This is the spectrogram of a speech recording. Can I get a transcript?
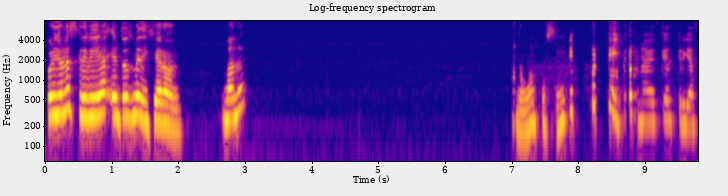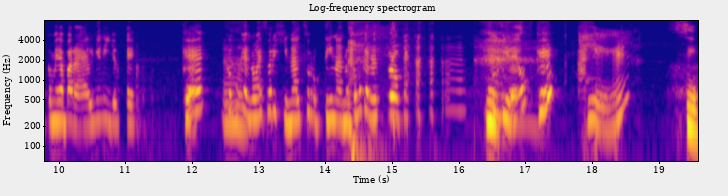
Pero yo la escribía, entonces me dijeron, ¿mande? No, pues sí. porque creo que una vez que escribías comida para alguien y yo te, ¿qué? ¿Cómo que no es original su rutina? ¿No? ¿Cómo que no es propia? ¿Sus videos qué? ¿Qué? Sí.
